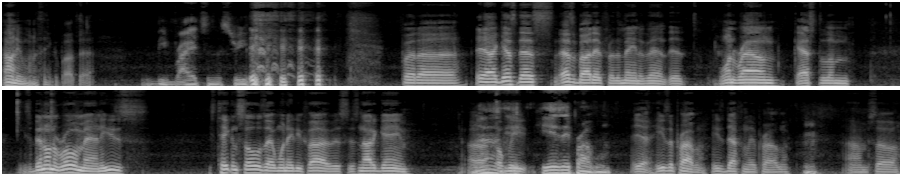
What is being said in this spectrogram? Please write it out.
I don't even want to think about that. The riots in the street. but uh, yeah, I guess that's that's about it for the main event. It, one round, Gastelum. He's been on the roll, man. He's taking souls at 185. It's it's not a game. Uh, Nah, hopefully, he, he is a problem. yeah, he's a problem. He's definitely a problem. Mm. Um, so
